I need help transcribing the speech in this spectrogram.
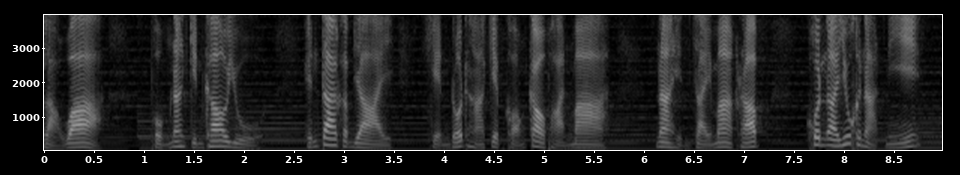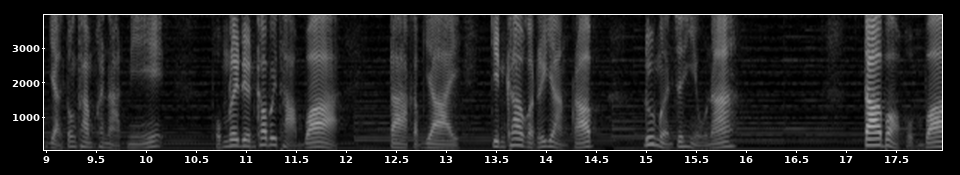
กล่าวว่า ผมนั่งกินข้าวอยู่ เห็นตากับยาย เข็นรถหาเก็บของเก่าผ่านมา น่าเห็นใจมากครับ คนอายุขนาดนี้อย่างต้องทำขนาดนี้ ผมเลยเดินเข้าไปถามว่า ตากับยายกินข้าวกันหรืออยังครับ ดูเหมือนจะหิวนะ ตาบอกผมว่า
